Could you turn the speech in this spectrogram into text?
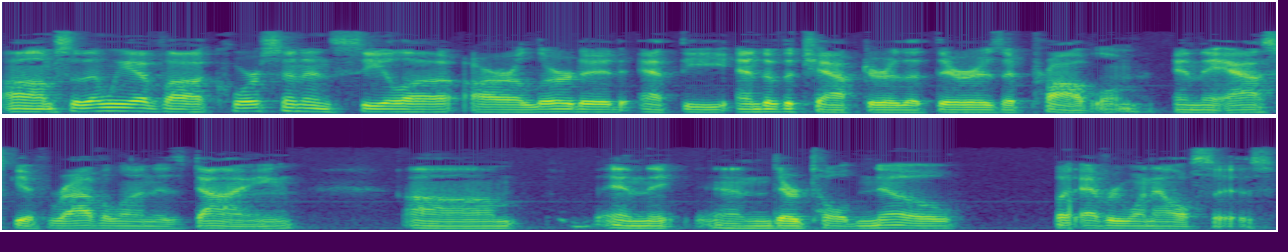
Um, so then we have uh, Korsin and Seelah are alerted at the end of the chapter that there is a problem, and they ask if Ravilan is dying, um, and they and they're told no, but everyone else is,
